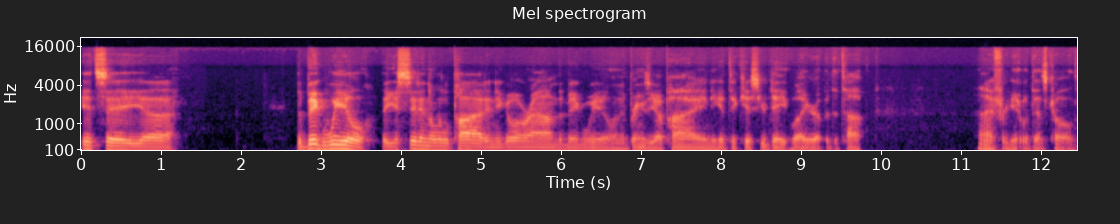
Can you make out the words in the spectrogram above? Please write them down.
It's a uh, the big wheel that you sit in a little pod and you go around the big wheel and it brings you up high and you get to kiss your date while you're up at the top. I forget what that's called.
